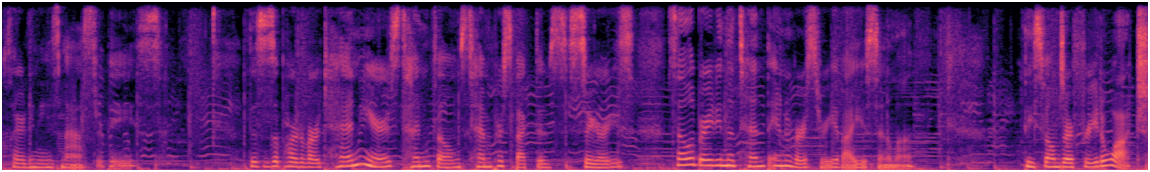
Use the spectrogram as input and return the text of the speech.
Claire Denis' masterpiece. This is a part of our 10 years, 10 films, 10 perspectives series, celebrating the 10th anniversary of IU Cinema. These films are free to watch,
